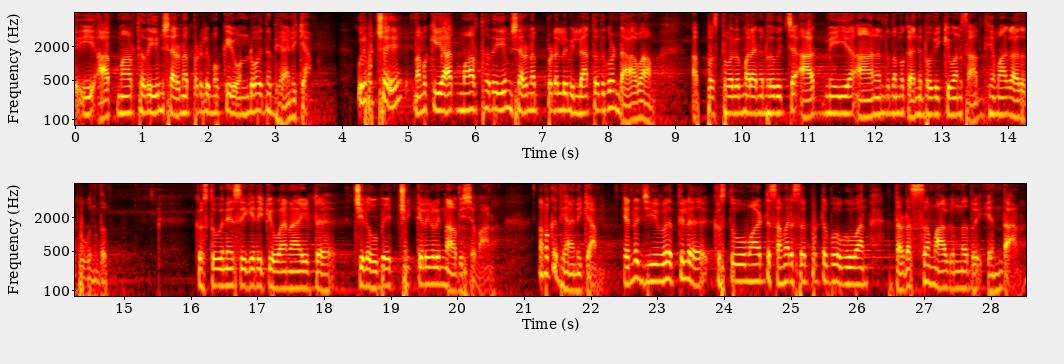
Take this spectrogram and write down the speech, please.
ഈ ആത്മാർത്ഥതയും ശരണപ്പെടലുമൊക്കെ ഉണ്ടോ എന്ന് ധ്യാനിക്കാം. ഒരുപക്ഷെ നമുക്ക് ഈ ആത്മാർത്ഥതയും ശരണപ്പെടലും ഇല്ലാത്തത് കൊണ്ടാവാം. അപ്പസ്തോലന്മാർ അനുഭവിച്ച ആത്മീയ ആനന്ദം നമുക്ക് അനുഭവിക്കുവാൻ സാധ്യമാകാതെ പോകുന്നത്. ക്രിസ്തുവിനെ സ്വീകരിക്കുവാനായിട്ട് ചില ഉപേക്ഷിക്കലുകൾ ഇന്ന് ആവശ്യമാണ്. നമുക്ക് ധ്യാനിക്കാം. എന്റെ ജീവിതത്തിൽ ക്രിസ്തുവുമായിട്ട് സമരസപ്പെട്ടു പോകുവാൻ തടസ്സമാകുന്നത് എന്താണ്?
